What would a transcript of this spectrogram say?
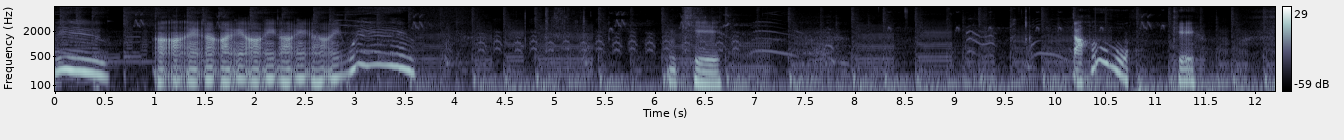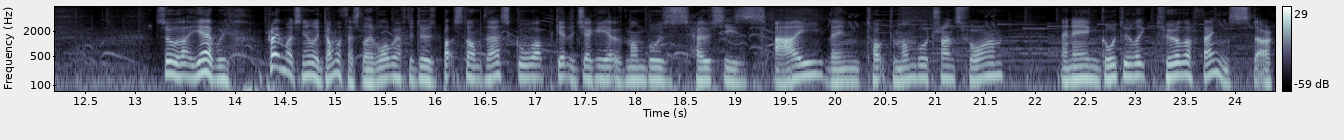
Woo! Okay. Ahoo! Okay. So that, yeah, we're pretty much nearly done with this level. All we have to do is butt stomp this, go up, get the Jiggy out of Mumbo's house's eye, then talk to Mumbo, transform, and then go do like two other things that are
